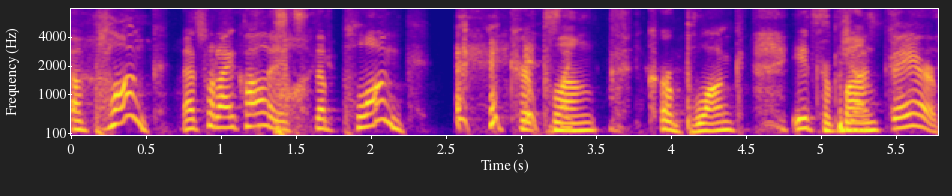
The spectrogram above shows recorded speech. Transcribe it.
A plunk. That's what I call it. It's the plunk. Kerplunk. like kerplunk. It's Kerplunk. just there.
